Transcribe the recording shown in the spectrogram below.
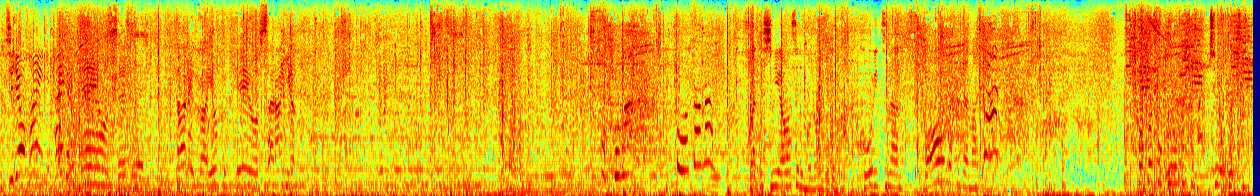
の治療範囲に入れ目を据えて誰かよく兵をさらんやここは。通さない私に合わせるものがいれば効率が暴力じゃないここ先を出せば超絶滅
